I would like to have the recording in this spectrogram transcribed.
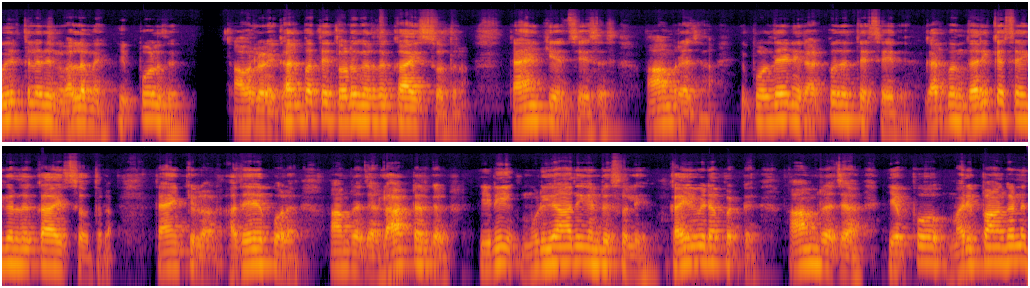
உயிர்த்தெழுதின் வல்லமை இப்பொழுது அவர்களுடைய கர்ப்பத்தை தொடுகிறதுக்காய் சோத்திரம் தேங்க்யூ ஜீசஸ் ஆம் ராஜா இப்பொழுதே நீர் அற்புதத்தை செய்து கர்ப்பம் தரிக்க செய்கிறதுக்காய் சோத்திரம். தேங்க்யூ லார்ட் அதே போல ஆம் ராஜா டாக்டர்கள் இனி முடியாது என்று சொல்லி கைவிடப்பட்டு ஆம் ராஜா எப்போ மறிப்பாங்கன்னு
